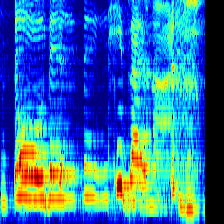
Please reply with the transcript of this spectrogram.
Baby, old, baby. He better not.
